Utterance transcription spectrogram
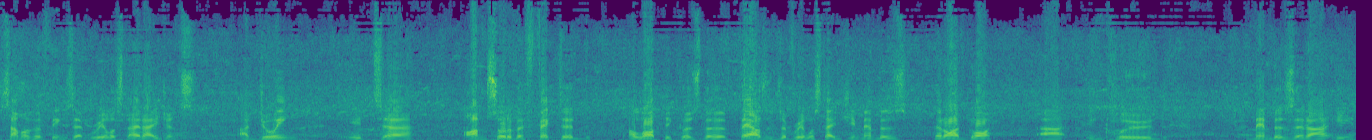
some of the things that real estate agents are doing. It, uh, I'm sort of affected a lot because the thousands of real estate gym members that I've got uh, include members that are in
